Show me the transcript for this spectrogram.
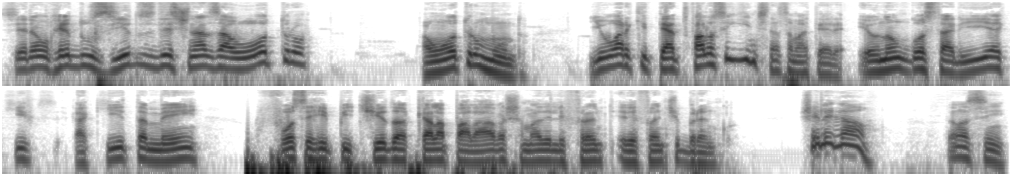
serão reduzidos e destinados a outro, a um outro mundo. E o arquiteto fala o seguinte nessa matéria: eu não gostaria que aqui também fosse repetido aquela palavra chamada elefante, elefante branco. Achei legal. Então, assim,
